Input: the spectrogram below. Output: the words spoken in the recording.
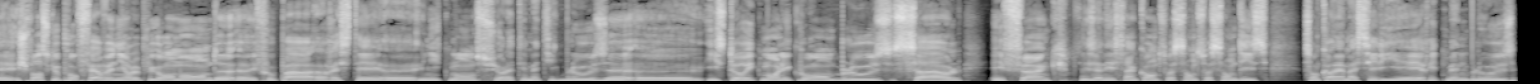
euh, je pense que pour faire venir le plus grand monde, euh, il faut pas rester euh, uniquement sur la thématique blues. Euh, historiquement, les courants blues, soul et funk des années 50, 60, 70 sont quand même assez liés, rhythm and blues.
